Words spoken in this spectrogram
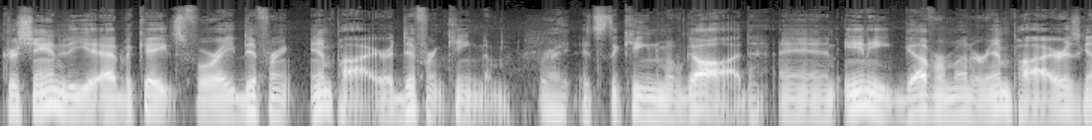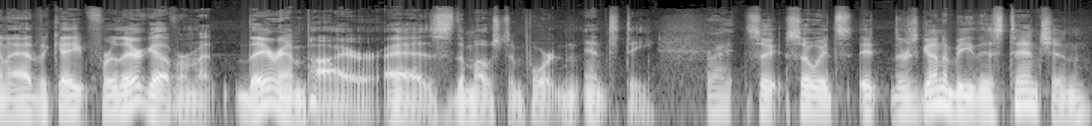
Christianity advocates for a different empire, a different kingdom. Right. It's the kingdom of God, and any government or empire is going to advocate for their government, their empire as the most important entity. Right. So so it's it there's going to be this tension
